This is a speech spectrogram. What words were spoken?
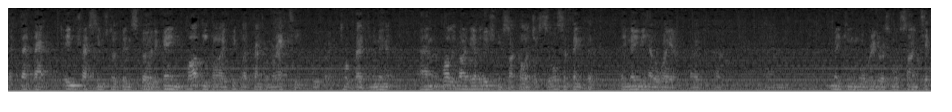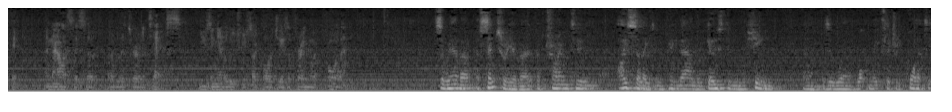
that, that, that, interest seems to have been spurred again, partly by people like Franco Moretti, who we'll talk about in a minute, um, and partly by the evolutionary psychologists who also think that they maybe have a way of um, making a more rigorous, more scientific analysis of, of literary texts using evolutionary psychology as a framework for that. So we have a, a century of, uh, of, trying to isolate and pin down the ghost in the machine, um, as it were, what makes literary quality.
